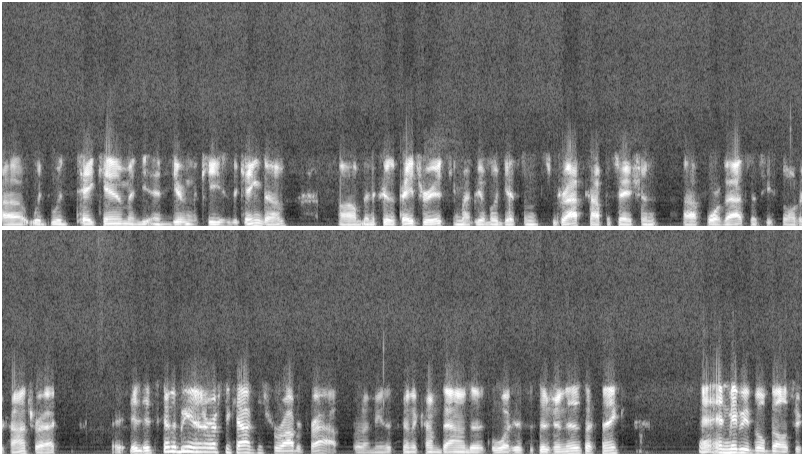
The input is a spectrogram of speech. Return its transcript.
uh, would would take him and, and give him the keys to the kingdom. Um, and if you're the Patriots, you might be able to get some, some draft compensation uh, for that since he's still under contract. It, it's going to be an interesting calculus for Robert Kraft, but I mean, it's going to come down to what his decision is, I think, and, maybe Bill Belichick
